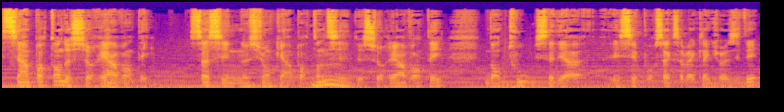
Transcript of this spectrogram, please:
c'est important de se réinventer. Ça, c'est une notion qui est importante, Mm. c'est de se réinventer dans tout. C'est-à-dire, et c'est pour ça que ça va avec la curiosité.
